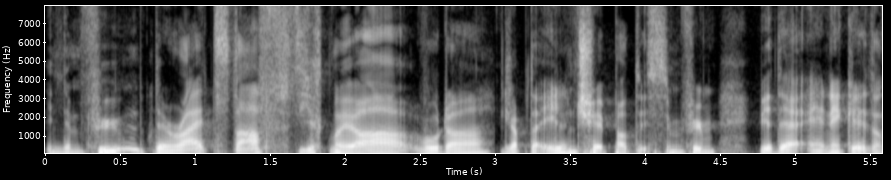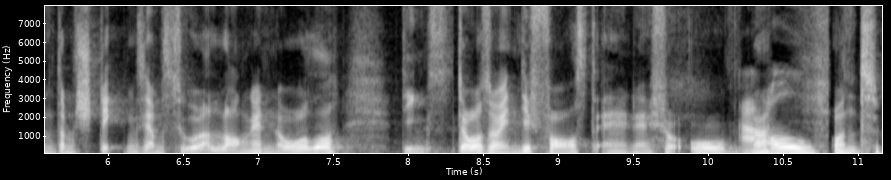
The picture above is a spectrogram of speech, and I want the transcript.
In dem Film The Right Stuff sieht man ja, wo der, ich glaube, der Ellen Shepard ist im Film, wie der reingeht und dann stecken sie am so eine lange Nadel, Dings, da so in die Faust eine, von oben. Ne? Und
